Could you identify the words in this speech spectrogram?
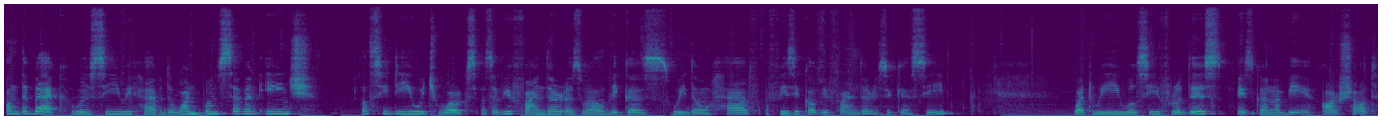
On the back we'll see we have the 1.7 inch LCD which works as a viewfinder as well because we don't have a physical viewfinder as you can see. What we will see through this is gonna be our shot.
